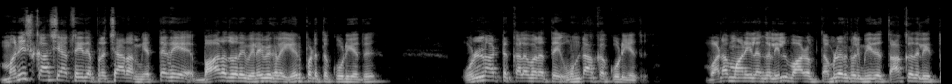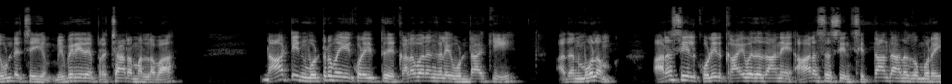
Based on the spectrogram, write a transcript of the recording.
மனிஷ் காஷ்யாப் செய்த பிரச்சாரம் எத்தகைய பாரதுரை விளைவுகளை ஏற்படுத்தக்கூடியது? உள்நாட்டு கலவரத்தை உண்டாக்கக்கூடியது. வட மாநிலங்களில் வாழும் தமிழர்கள் மீது தாக்குதலை தூண்டச் செய்யும் விபரீத பிரச்சாரம் அல்லவா? நாட்டின் ஒற்றுமையை குலைத்து கலவரங்களை உண்டாக்கி அதன் மூலம் அரசியல் குளிர் காய்வதுதானே ஆர்எஸ்எஸின் சித்தாந்த அணுகுமுறை?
